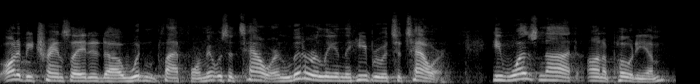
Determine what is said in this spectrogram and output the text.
ought to be translated a wooden platform. It was a tower. Literally in the Hebrew, it's a tower. He was not on a podium,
